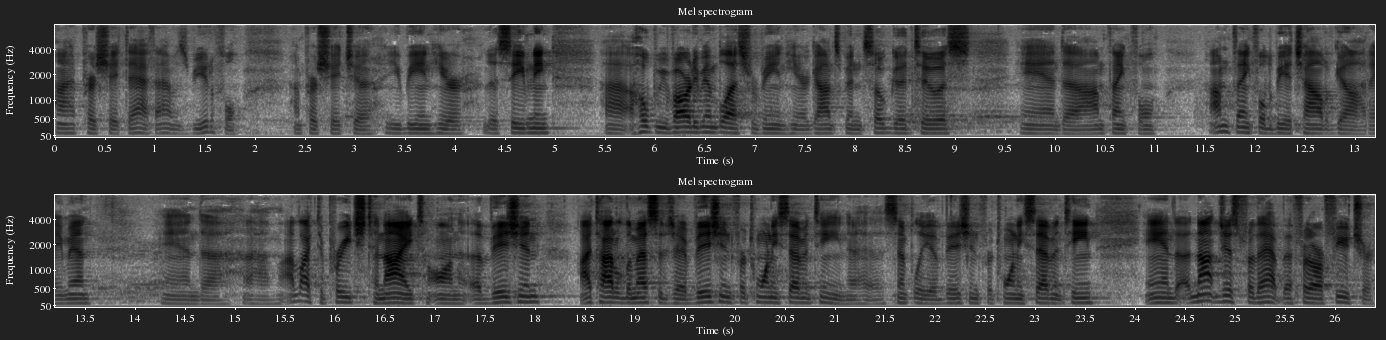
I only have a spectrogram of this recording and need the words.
I appreciate that. That was beautiful. I appreciate you, you being here this evening. Uh, I hope you've already been blessed for being here. God's been so good to us, and uh, I'm thankful. I'm thankful to be a child of God. Amen. And uh, um, I'd like to preach tonight on a vision. I titled the message "A Vision for 2017." Uh, simply a vision for 2017, and uh, not just for that, but for our future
